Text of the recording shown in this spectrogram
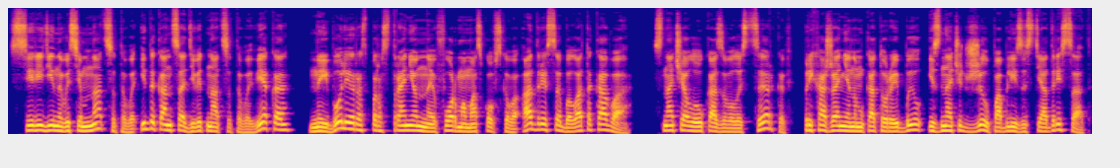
С середины XVIII и до конца XIX века наиболее распространенная форма московского адреса была такова Сначала указывалась церковь, прихожанином которой был и значит жил поблизости адресат.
